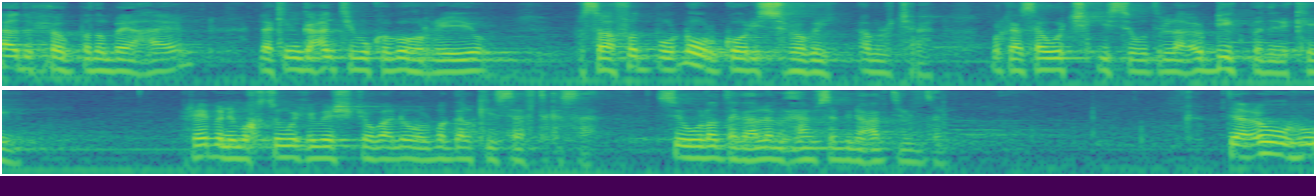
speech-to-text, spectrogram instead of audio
aada u xoog badan bay ahaayeen laakiin gacantii buu kaga horeeyo masaafad buu dhowr goor isrogay abuljahaal markaasaa wejigiisa uu dilaaco dhiig badani ka yimi reer bani maqsuum wixii meesha joogaa nin walba galkii seefta ka saar si uula dagaalamay xamse binu cabdilmudalib dacuuhu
